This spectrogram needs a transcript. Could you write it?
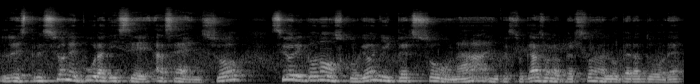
L'espressione pura di sé ha senso se io riconosco che ogni persona, in questo caso la persona dell'operatore,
